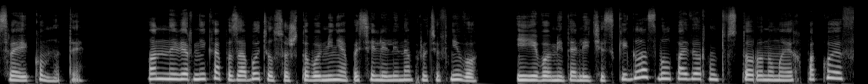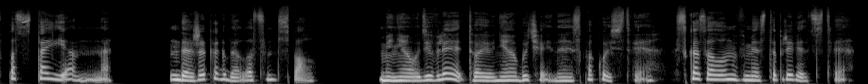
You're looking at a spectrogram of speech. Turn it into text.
своей комнаты. Он наверняка позаботился, чтобы меня поселили напротив него, и его металлический глаз был повернут в сторону моих покоев постоянно, даже когда Лассен спал. «Меня удивляет твое необычайное спокойствие», — сказал он вместо приветствия.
